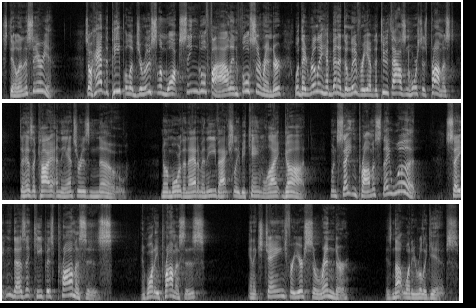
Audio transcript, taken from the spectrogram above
Still in Assyria. So, had the people of Jerusalem walked single file in full surrender, would they really have been a delivery of the 2,000 horses promised to Hezekiah? And the answer is no no more than Adam and Eve actually became like God. When Satan promised they would. Satan doesn't keep his promises. And what he promises in exchange for your surrender is not what he really gives.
